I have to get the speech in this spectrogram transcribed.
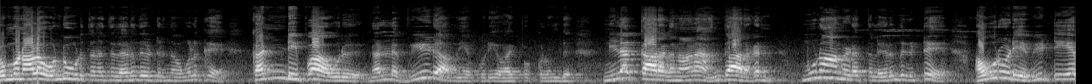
ரொம்ப நாளாக ஒன்று உடுத்தனத்தில் இருந்துகிட்டு இருந்தவங்களுக்கு கண்டிப்பாக ஒரு நல்ல வீடு அமையக்கூடிய வாய்ப்புகள் உண்டு. நிலக்காரகனான அங்காரகன் மூணாம் இடத்துல இருந்துக்கிட்டு அவருடைய வீட்டையே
